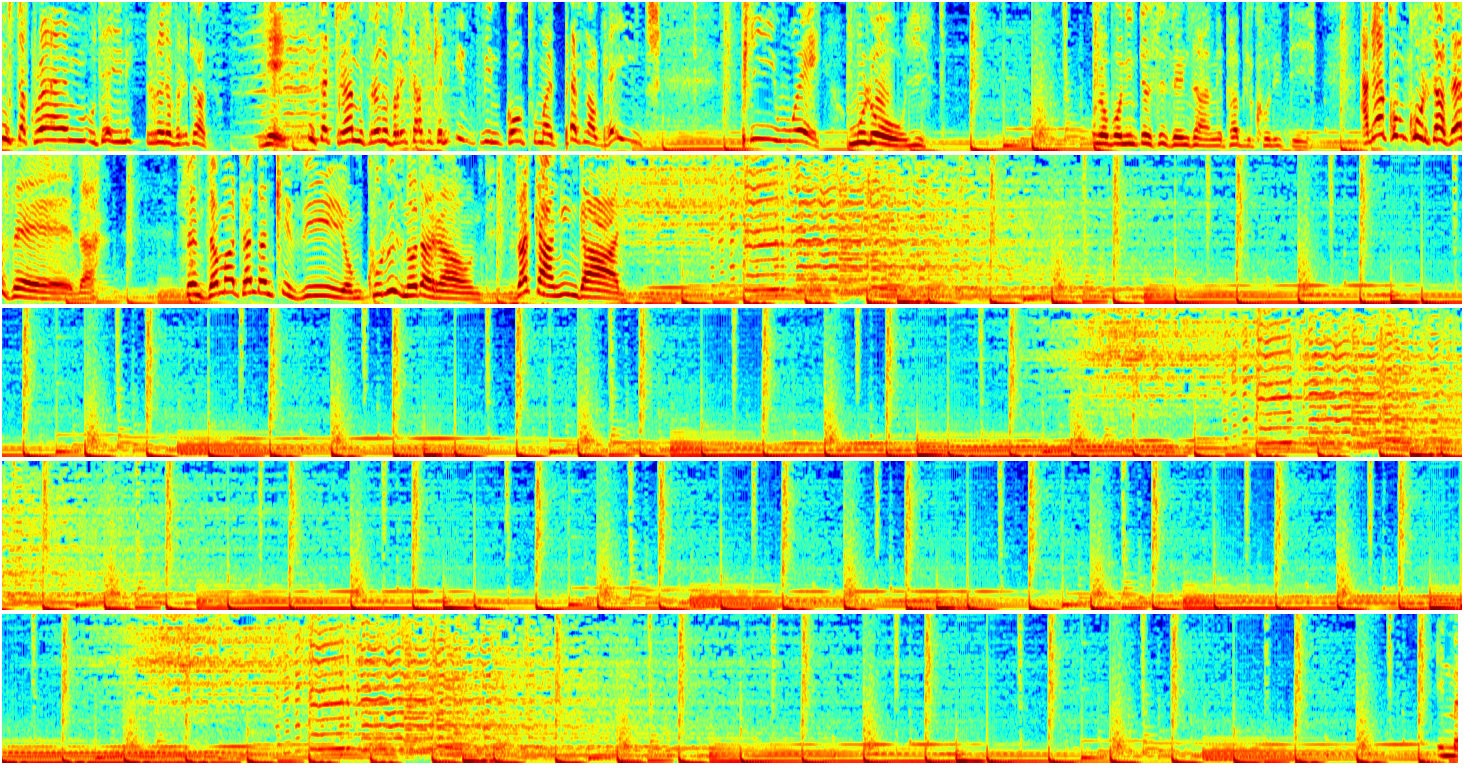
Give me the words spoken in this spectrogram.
Instagram, utheni? Radio Veritas. Yes, Instagram is Radio Veritas. You can even go to my personal page, Spiwe Muloyi. uyobona into esizenza ngepublic holiday akekho umkhulu siyazenzela senza amathanda nhliziyo mkhulu is not around zaganga ingane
